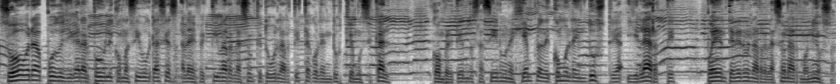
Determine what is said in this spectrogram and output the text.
Su obra pudo llegar al público masivo gracias a la efectiva relación que tuvo el artista con la industria musical, convirtiéndose así en un ejemplo de cómo la industria y el arte pueden tener una relación armoniosa.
